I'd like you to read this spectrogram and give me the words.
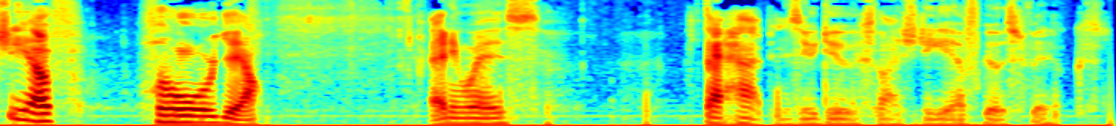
GF. Oh yeah. Anyways, that happens, you do slash GF goes fixed.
